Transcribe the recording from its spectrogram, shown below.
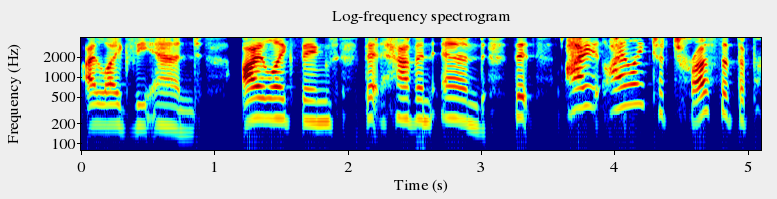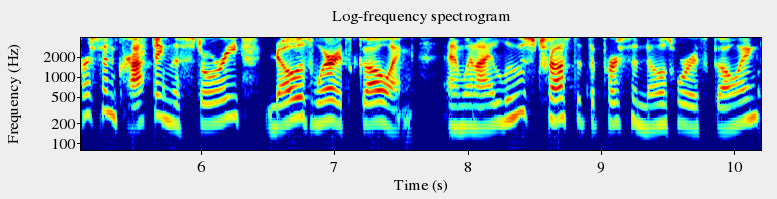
I like the end. I like things that have an end. That I, I like to trust that the person crafting the story knows where it's going. And when I lose trust that the person knows where it's going,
